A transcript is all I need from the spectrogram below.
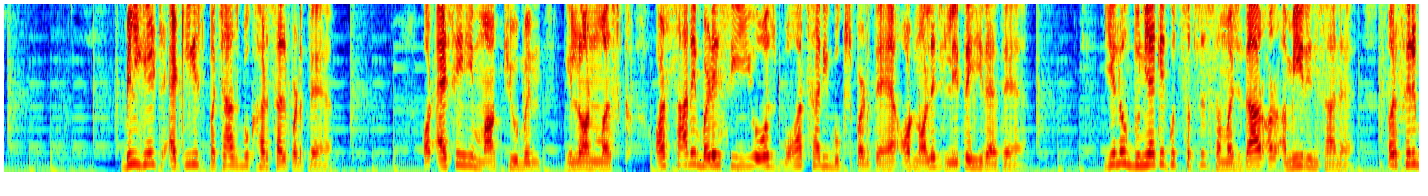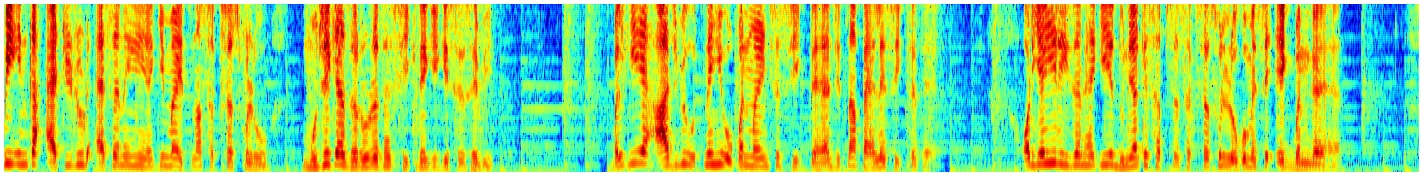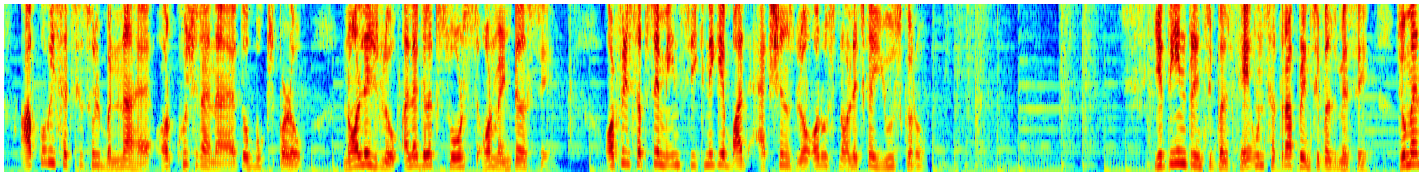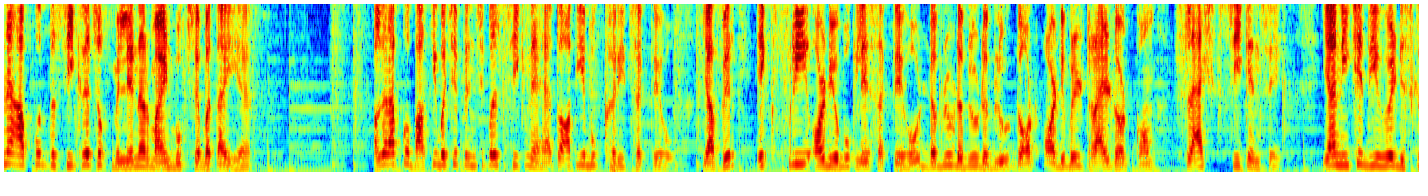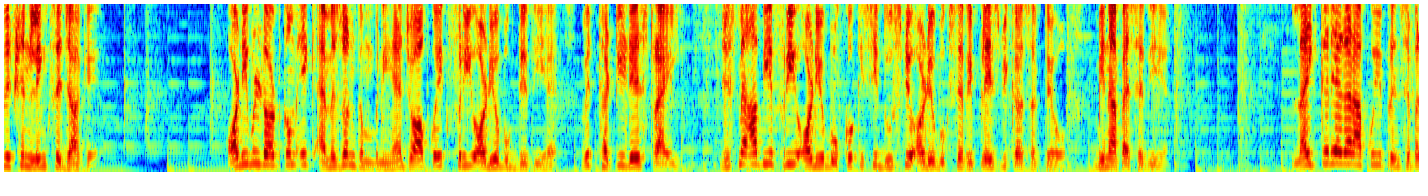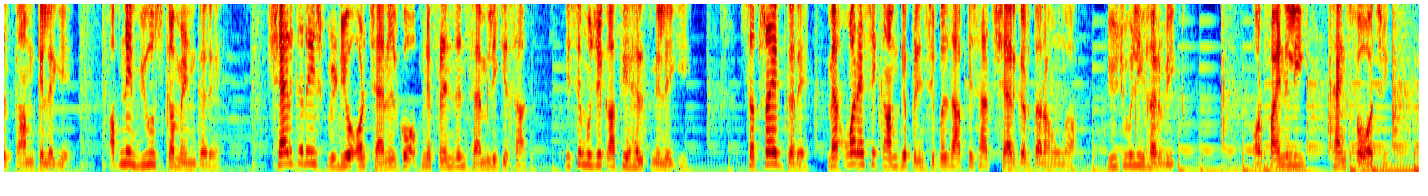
Bill Gates at least 50 book हर साल पढ़ते हैं। और ऐसे ही मार्क क्यूबिन इलॉन मस्क और सारे बड़े सीईओ बहुत सारी बुक्स पढ़ते हैं और नॉलेज लेते ही रहते हैं। ये लोग दुनिया के कुछ सबसे समझदार और अमीर इंसान हैं, पर फिर भी इनका एटीट्यूड ऐसा नहीं है कि मैं इतना सक्सेसफुल हूँ। मुझे क्या ज़रूरत है सीखने की किसी से भी? बल्कि ये आज भी उतने ही ओपन माइंड से सीखते हैं जितना पहले सीखते थे। और यही रीजन है कि ये दुनिया के सबसे सक्सेसफुल लोगों में से एक बन गए हैं। आपको भी सक्सेसफुल बनना है और खुश रहना है तो बुक्स पढ़ो। नॉलेज लो अलग अलग सोर्स और मेंटर्स से। और फिर सबसे मेन सीखने के बाद एक्शंस लो और उस नॉलेज का यूज़ करो। ये तीन प्रिंसिपल्स थे उन सत्रह प्रिंसिपल्स में से, जो मैंने आपको the secrets of millionaire mind book से बताई है। अगर आपको बाकी बचे प्रिंसिपल सीखने हैं तो आप ये बुक खरीद सकते हो, या फिर एक फ्री ऑडियो बुक ले सकते हो www.audibletrial.com/seeken से, या नीचे दिए हुए डिस्क्रिप्शन लिंक से जाके। audible.com एक अमेजोन कंपनी है जो आपको एक फ्री ऑडियो बुक देती है विद 30 डेज़ ट्रायल जिसमें आप ये फ्री ऑडियो बुक को किसी दूसरी ऑडियो बुक से रिप्लेस भी कर सकते हो, बिना पैसे दिए। लाइक करें अगर आपको ये प्रिंसिपल काम के लगे, अपने व्यूज़ कमेंट करें शेयर करें इस वीडियो और चैनल को अपने फ्रेंड्स एंड फैमिली के साथ, इससे मुझे काफ़ी हेल्प मिलेगी। सब्सक्राइब करें, मैं और ऐसे काम के प्रिंसिपल्स आपके साथ शेयर करता रहूँगा यूजुअली हर वीक और फाइनली थैंक्स फॉर वॉचिंग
